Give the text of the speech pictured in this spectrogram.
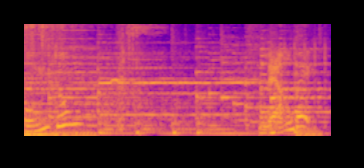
红中。两倍。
